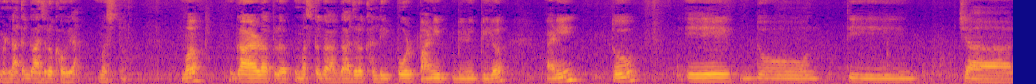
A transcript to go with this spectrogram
म्हणलं आता गाजरं खाऊया. मस्त. मग गाड आपलं मस्त गा गाजरं खाल्ली पोट पाणी बिणी पिलं आणि तो एक दोन तीन चार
